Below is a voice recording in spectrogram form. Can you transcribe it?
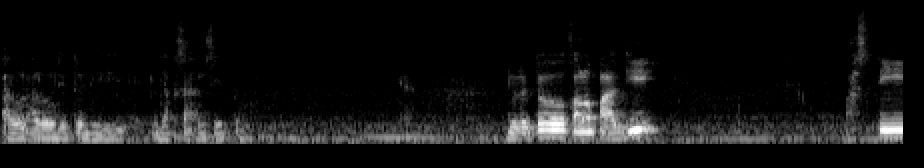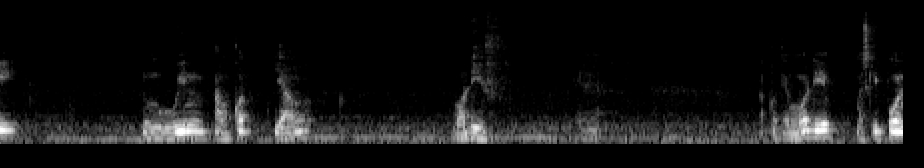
alun-alun situ di kejaksaan situ. Ya. dulu tuh kalau pagi pasti nungguin angkot yang modif. Ya. angkot yang modif meskipun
